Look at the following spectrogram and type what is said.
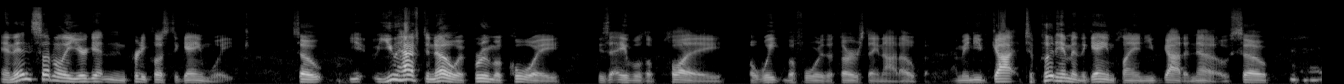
And then suddenly you're getting pretty close to game week. So you, you have to know if Bru McCoy is able to play a week before the Thursday night opener. I mean, you've got to put him in the game plan, you've got to know. So, mm-hmm.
